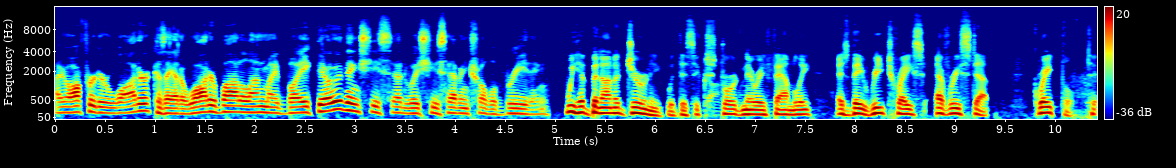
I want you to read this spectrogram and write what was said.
I offered her water because I had a water bottle on my bike. The other thing she said was she's having trouble breathing. We have been on a journey with this extraordinary family as they retrace every step, grateful to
